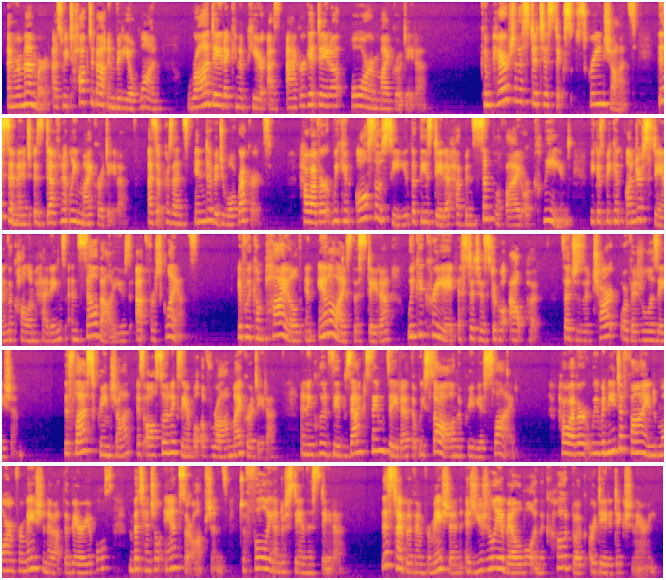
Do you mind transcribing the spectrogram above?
And remember, as we talked about in video 1, raw data can appear as aggregate data or microdata. Compared to the statistics screenshots, this image is definitely microdata, as it presents individual records. However, we can also see that these data have been simplified or cleaned because we can understand the column headings and cell values at first glance. If we compiled and analyzed this data, we could create a statistical output, such as a chart or visualization. This last screenshot is also an example of raw microdata, and includes the exact same data that we saw on the previous slide. However, we would need to find more information about the variables and potential answer options to fully understand this data. This type of information is usually available in the codebook or data dictionary.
